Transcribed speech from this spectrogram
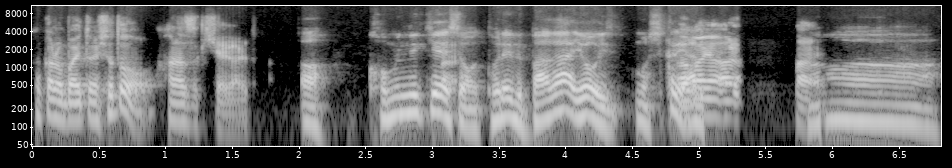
他のバイトの人と話す機会があるとーあ、コミュニケーションを取れる場が用意、もうしっかりか。ある。ある。はい。あ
